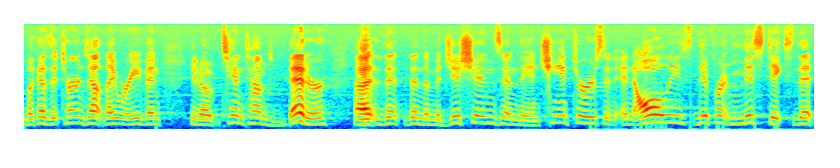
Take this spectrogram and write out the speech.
because it turns out they were even, you know, 10 times better uh, than, than the magicians and the enchanters and, and all these different mystics that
